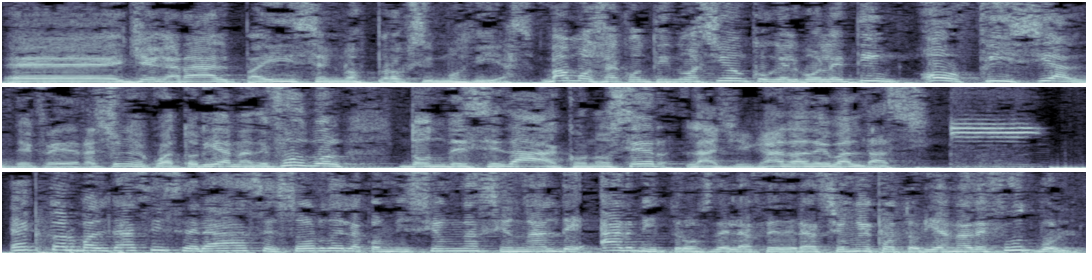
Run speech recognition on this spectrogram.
eh, llegará al país en los próximos días. Vamos a continuación con el boletín oficial de Federación Ecuatoriana de Fútbol, donde se da a conocer la llegada de Baldassi. Héctor Baldassi será asesor de la Comisión Nacional de Árbitros de la Federación Ecuatoriana de Fútbol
